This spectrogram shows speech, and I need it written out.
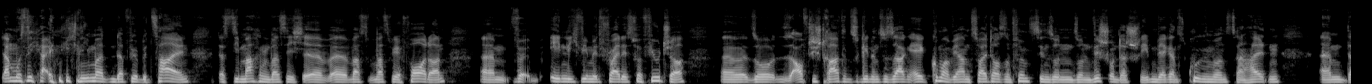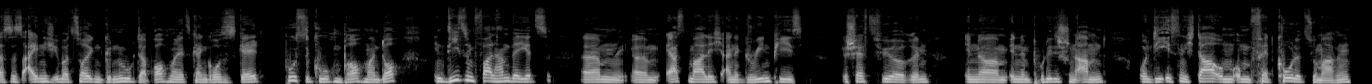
da muss ich eigentlich niemanden dafür bezahlen, dass die machen, was ich, äh, äh, was, was wir fordern. Ähm, für, ähnlich wie mit Fridays for Future, äh, so auf die Straße zu gehen und zu sagen, ey, guck mal, wir haben 2015 so einen so einen Wisch unterschrieben, wäre ganz cool, wenn wir uns dran halten. Ähm, das ist eigentlich überzeugend genug, da braucht man jetzt kein großes Geld. Pustekuchen braucht man doch. In diesem Fall haben wir jetzt ähm, ähm, erstmalig eine Greenpeace-Geschäftsführerin in, ähm, in einem politischen Amt und die ist nicht da, um, um fett Kohle zu machen,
